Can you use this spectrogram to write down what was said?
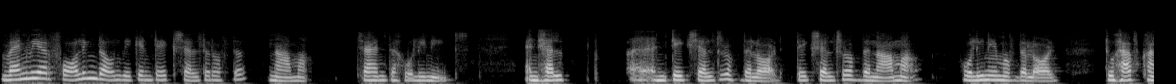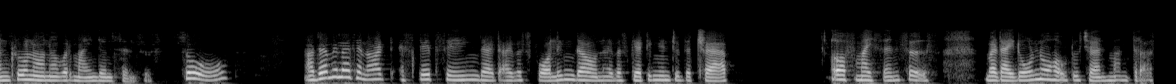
when we are falling down we can take shelter of the nama chant the holy names and help uh, and take shelter of the lord take shelter of the nama holy name of the lord to have control on our mind and senses. So ajamila cannot escape saying that i was falling down i was getting into the trap of my senses but i don't know how to chant mantras.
